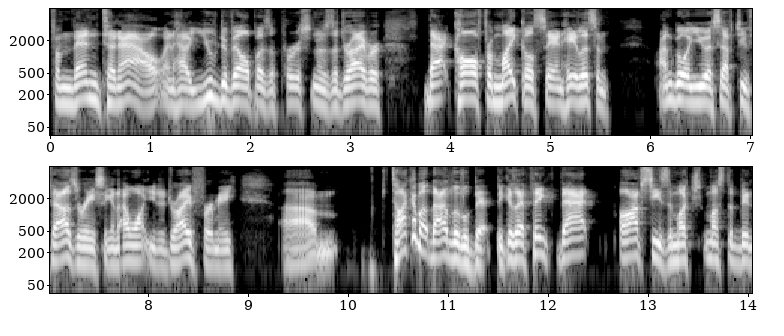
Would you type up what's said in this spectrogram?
from then to now and how you've developed as a person, as a driver, that call from Michael saying, Hey, listen, I'm going USF 2000 racing and I want you to drive for me. Um, talk about that a little bit because I think that offseason much must have been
